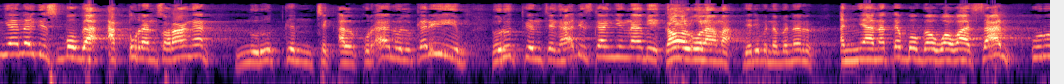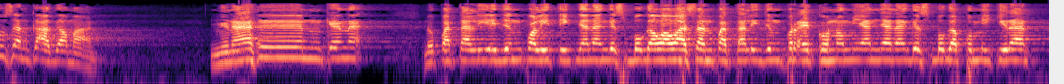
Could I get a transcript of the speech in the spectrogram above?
Nyanaboga aturan sorangan. Nurutkan cek Alquranul Karim. Nurutkan cek hadis Kanjeng Nabi. Kaul ulama. Jadi bener-bener enyanate boga wawasan urusan keagamaan. Ngenahin kena. Nu patali jeung politiknya nangis boga wawasan patali jeung perekonomiannya nangis boga pemikiran.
